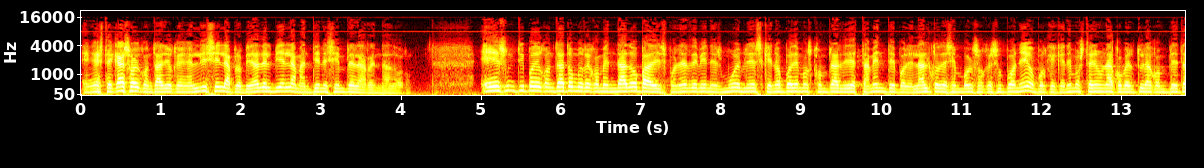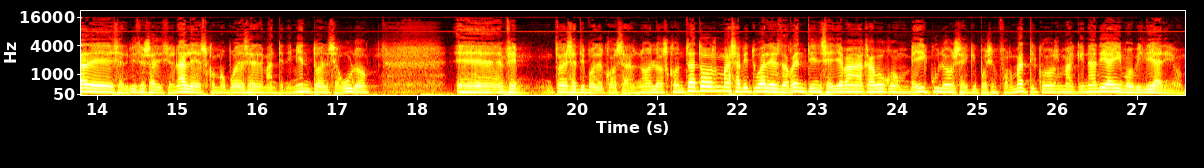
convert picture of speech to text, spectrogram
En este caso, al contrario que en el leasing, la propiedad del bien la mantiene siempre el arrendador. Es un tipo de contrato muy recomendado para disponer de bienes muebles que no podemos comprar directamente por el alto desembolso que supone o porque queremos tener una cobertura completa de servicios adicionales, como puede ser el mantenimiento, el seguro, eh, en fin, todo ese tipo de cosas. ¿no? Los contratos más habituales de renting se llevan a cabo con vehículos, equipos informáticos, maquinaria y mobiliario.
